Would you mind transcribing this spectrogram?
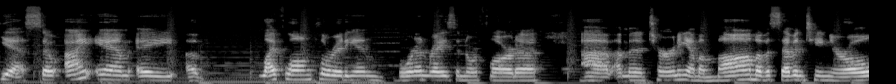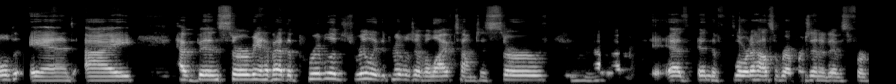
Yes, so I am a, a lifelong Floridian, born and raised in North Florida. Uh, I'm an attorney. I'm a mom of a 17 year old, and I have been serving. Have had the privilege, really the privilege of a lifetime, to serve as in the Florida House of Representatives for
